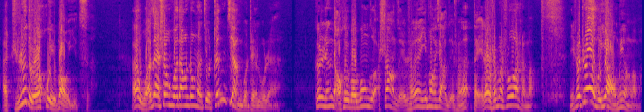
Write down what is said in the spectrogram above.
哎，值得汇报一次。哎，我在生活当中呢，就真见过这路人，跟领导汇报工作，上嘴唇一碰下嘴唇，逮着什么说什么。你说这不要命了吗？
